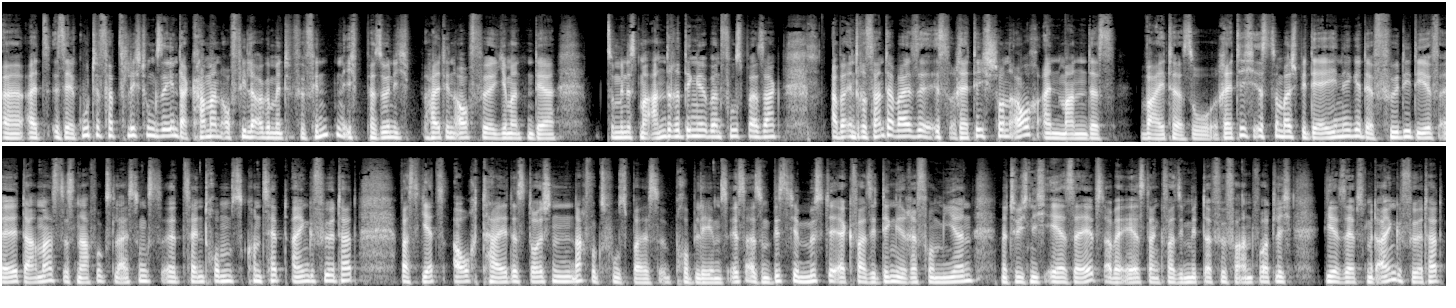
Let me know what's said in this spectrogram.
äh, als sehr gute Verpflichtung sehen. Da kann man auch viele Argumente für finden. Ich persönlich halte ihn auch für jemanden, der zumindest mal andere Dinge über den Fußball sagt. Aber interessanterweise ist Rettich schon auch ein Mann des weiter so. Rettich ist zum Beispiel derjenige, der für die DFL damals das Nachwuchsleistungszentrumskonzept eingeführt hat, was jetzt auch Teil des deutschen Nachwuchsfußballsproblems ist. Also ein bisschen müsste er quasi Dinge reformieren. Natürlich nicht er selbst, aber er ist dann quasi mit dafür verantwortlich, die er selbst mit eingeführt hat.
